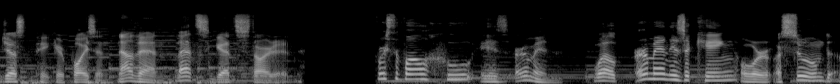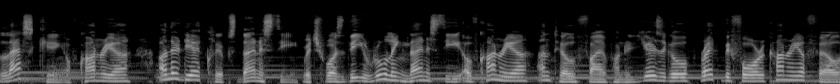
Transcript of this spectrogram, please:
just pick your poison. Now then, let's get started. First of all, who is Irmin? Well, Irmin is a king, or assumed last king of Khaenri'ah under the Eclipse dynasty, which was the ruling dynasty of Khaenri'ah until 500 years ago, right before Khaenri'ah fell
